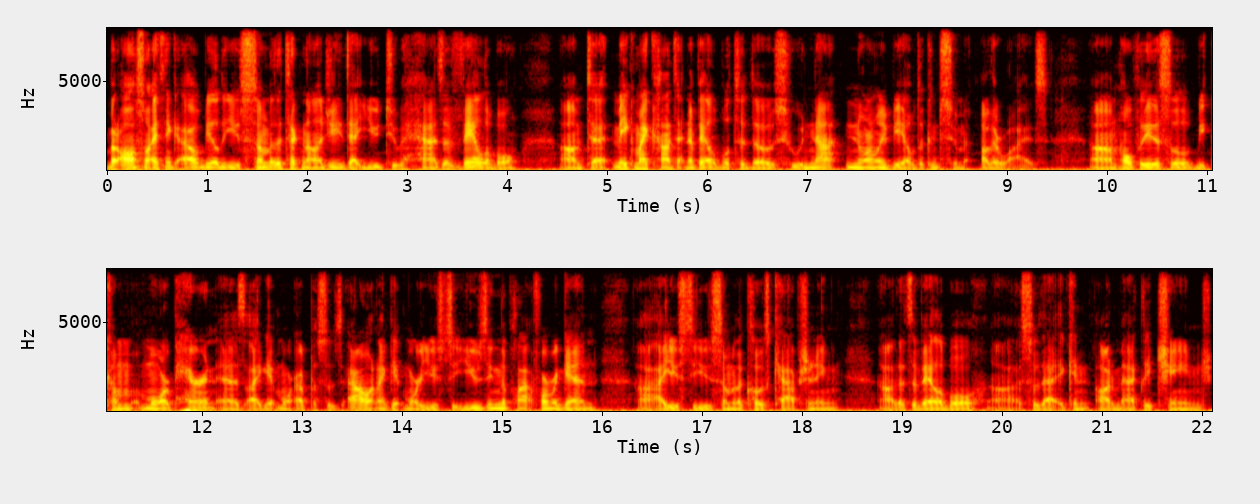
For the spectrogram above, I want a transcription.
But also, I think I'll be able to use some of the technology that YouTube has available um, to make my content available to those who would not normally be able to consume it otherwise. Um, hopefully, this will become more apparent as I get more episodes out and I get more used to using the platform again. Uh, I used to use some of the closed captioning uh, that's available uh, so that it can automatically change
